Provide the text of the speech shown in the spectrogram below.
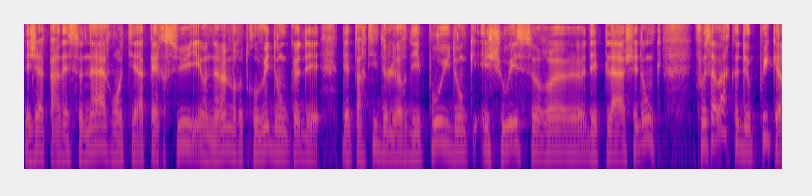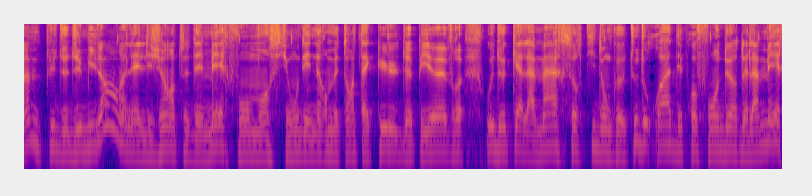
déjà par des sonars, ont été aperçus et on a même retrouvé donc des, parties de leurs dépouilles donc échouées sur euh, des plages. Et donc, il faut savoir que depuis quand même plus de 2000 ans, hein, les légendes des mers font mention d'énormes tentacules de pieuvres ou de calamars sortis donc tout droit des profondeurs de la mer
